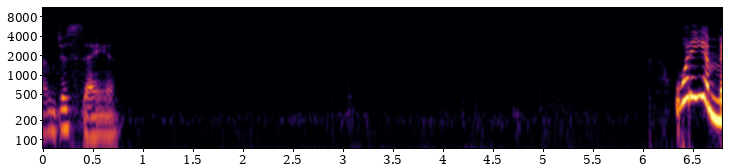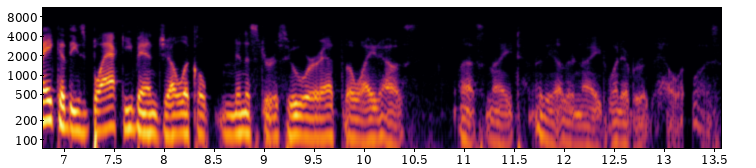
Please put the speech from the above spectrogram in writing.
I'm just saying. What do you make of these black evangelical ministers who were at the White House last night or the other night, whatever the hell it was?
